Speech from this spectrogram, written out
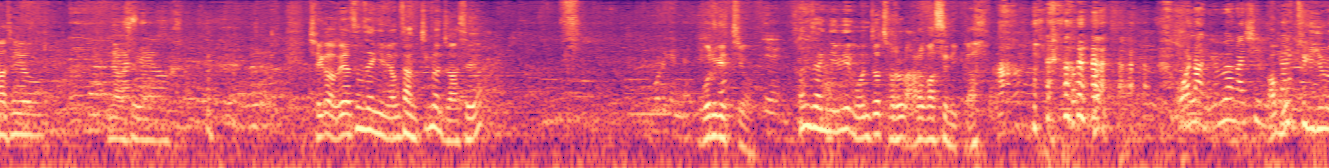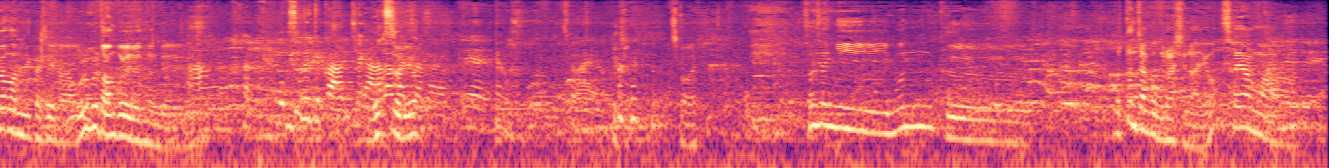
안녕하세요. 안녕하세요. 제가 왜 선생님 영상 찍는 줄 아세요? 모르겠죠? 예. 선생님이 먼저 저를 알아봤으니까. 아. 워낙 유명하시니까. 아, 뭐 어떻게 유명합니까, 제가? 얼굴도 안 보여줬는데. 아, 목소리 듣고 제가 목소리요? 알아봤잖아요. 예. 좋아요. 그죠? 좋아요. 선생님은 그, 어떤 작업을 하시나요? 서양화. 네,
